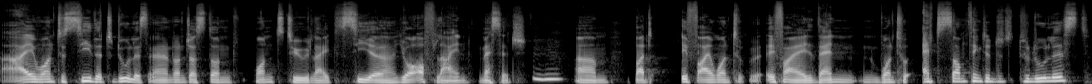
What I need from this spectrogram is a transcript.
I want to see the to do list and I don't just don't want to like see a your offline message. Um, but if I want to, if I then want to add something to the to do list,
